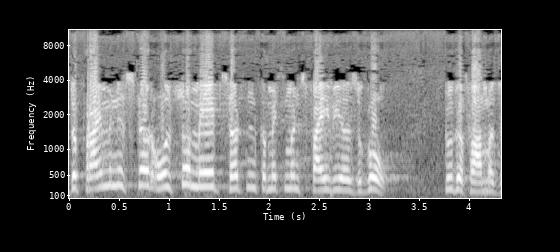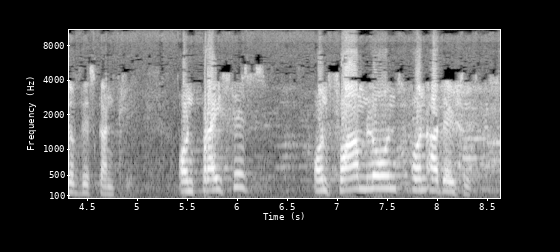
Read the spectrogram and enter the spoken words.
the Prime Minister also made certain commitments five years ago to the farmers of this country on prices, on farm loans, on other issues.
